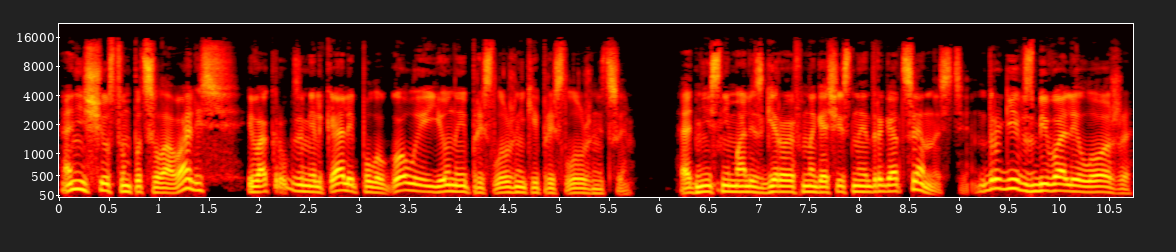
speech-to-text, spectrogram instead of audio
Они с чувством поцеловались, и вокруг замелькали полуголые юные прислужники и прислужницы, Одни снимали с героев многочисленные драгоценности, другие взбивали ложи,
